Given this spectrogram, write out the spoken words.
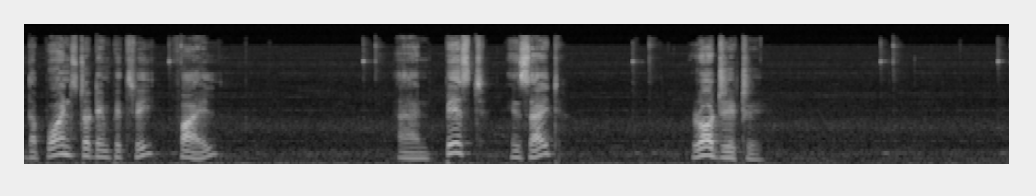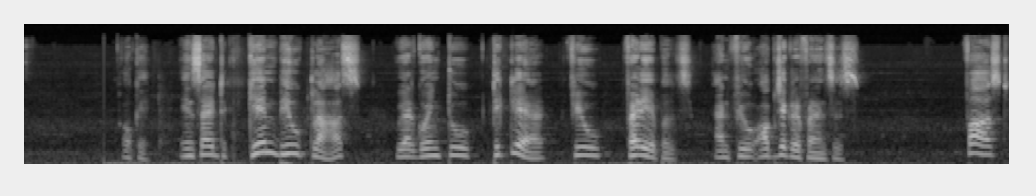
the points.mp3 file and paste inside raw directory. Okay, inside game view class we are going to declare few variables and few object references. First,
